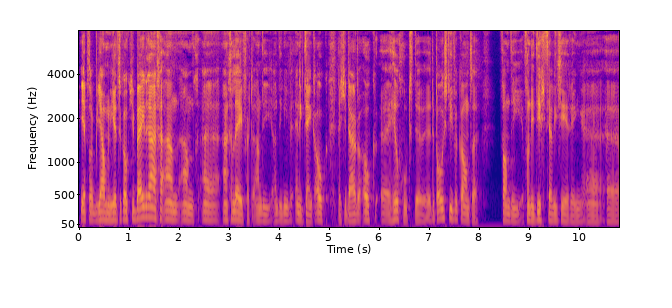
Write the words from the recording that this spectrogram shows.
je hebt er op jouw manier natuurlijk ook je bijdrage aan, aan, aan geleverd. Aan die, aan die nieuwe. En ik denk ook dat je daardoor ook heel goed de, de positieve kanten van die, van die digitalisering uh, uh,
